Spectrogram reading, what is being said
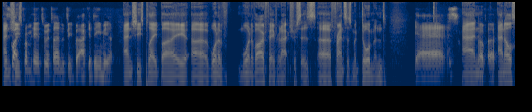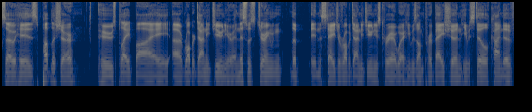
and it's like she's from here to eternity, but academia. and she's played by uh, one of one of our favorite actresses uh, frances mcdormand Yes, and and also his publisher, who's played by uh, Robert Downey Jr. And this was during the in the stage of Robert Downey Jr.'s career where he was on probation. He was still kind of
